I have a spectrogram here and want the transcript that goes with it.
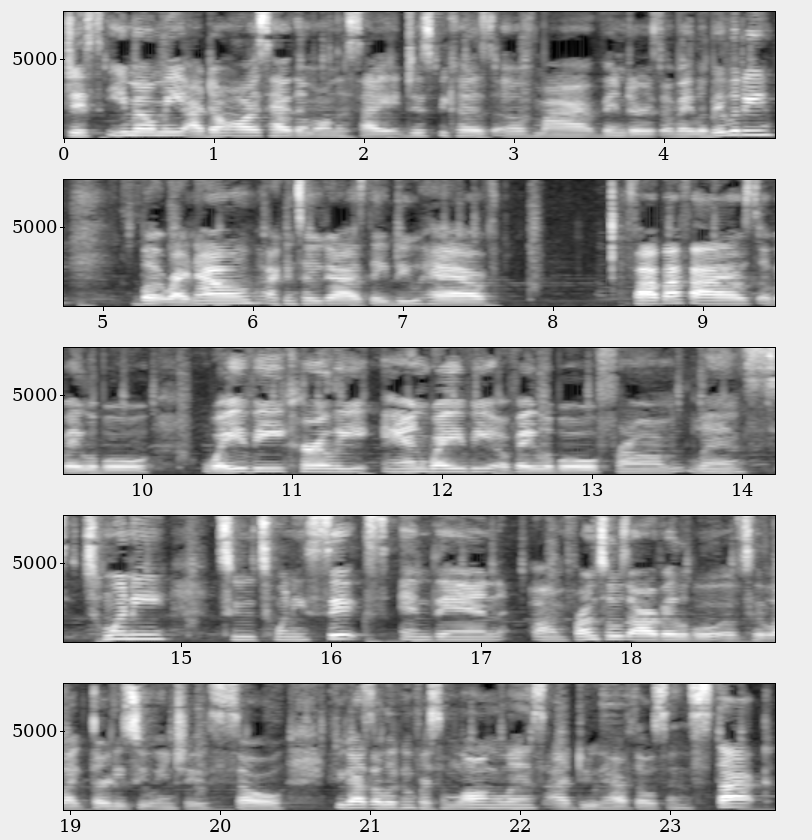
just email me. I don't always have them on the site just because of my vendors' availability. But right now, I can tell you guys they do have 5 by 5s available wavy, curly, and wavy available from lengths 20 to 26. And then um, frontals are available up to like 32 inches. So if you guys are looking for some long lengths, I do have those in stock.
